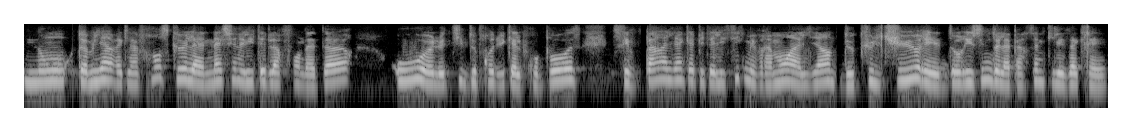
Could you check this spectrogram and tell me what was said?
n'ont comme lien avec la France que la nationalité de leur fondateur, ou euh, le type de produit qu'elle propose. C'est pas un lien capitalistique, mais vraiment un lien de culture et d'origine de la personne qui les a créés.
